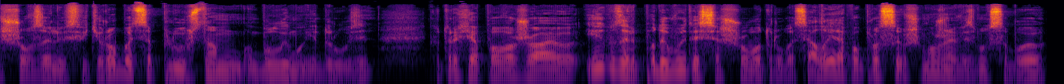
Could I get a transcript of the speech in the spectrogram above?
що взагалі в світі робиться. Плюс там були мої друзі, яких я поважаю, і взагалі подивитися, що от робиться. Але я попросив, що можна я візьму з собою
